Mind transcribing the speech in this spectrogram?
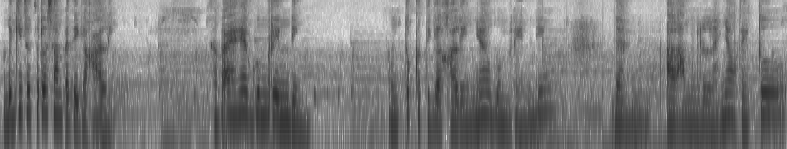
Begitu terus sampai tiga kali. Sampai akhirnya gue merinding. Untuk ketiga kalinya gue merinding. Dan alhamdulillahnya waktu itu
